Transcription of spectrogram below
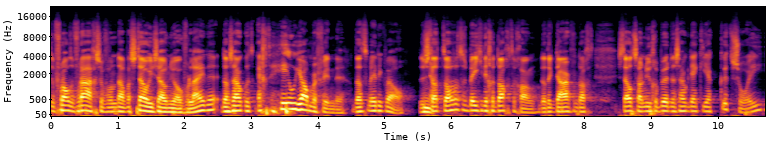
de, vooral de vraag zo van, nou, stel je zou nu overlijden, dan zou ik het echt heel jammer vinden. Dat weet ik wel. Dus Ja. dat, dat is een beetje de gedachtegang. Dat ik daarvan dacht, stel het zou nu gebeuren, dan zou ik denken, ja, kutzooi.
